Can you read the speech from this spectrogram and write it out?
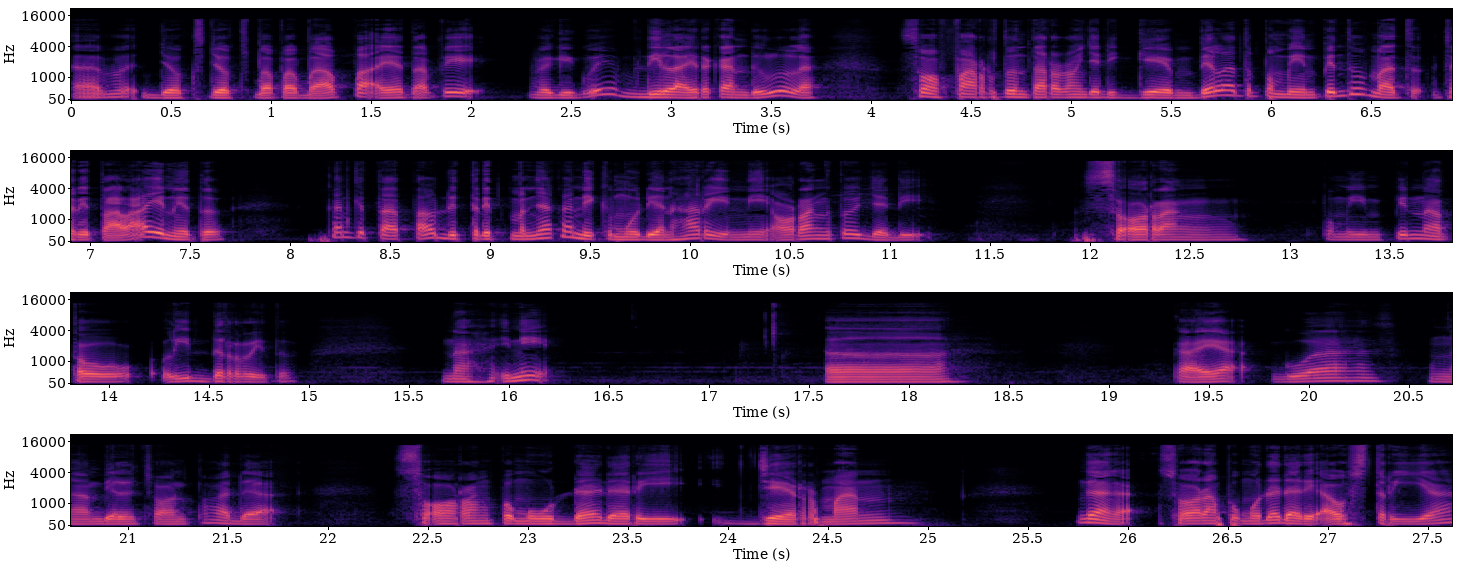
apa jokes jokes bapak-bapak ya tapi bagi gue dilahirkan dulu lah. So far tuh ntar orang jadi gembel atau pemimpin tuh cerita lain itu kan kita tahu di treatmentnya kan di kemudian hari ini orang tuh jadi seorang pemimpin atau leader itu nah ini uh, kayak gue mengambil contoh ada seorang pemuda dari Jerman Enggak, enggak. Seorang pemuda dari Austria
